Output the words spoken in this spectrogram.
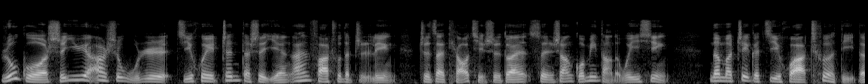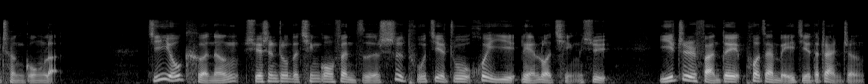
如果十一月二十五日集会真的是延安发出的指令，旨在挑起事端、损伤国民党的威信，那么这个计划彻底的成功了。极有可能，学生中的亲共分子试图借助会议联络情绪，一致反对迫在眉睫的战争。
